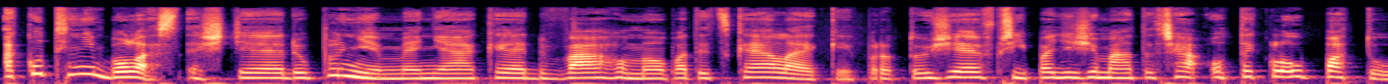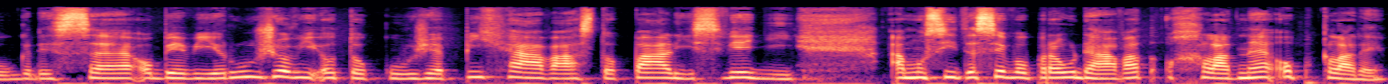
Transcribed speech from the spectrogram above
akutní bolest, ještě doplním nějaké dva homeopatické léky, protože v případě, že máte třeba oteklou patu, kdy se objeví růžový otok že píchá vás to, pálí, svědí a musíte si opravdu dávat chladné obklady,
